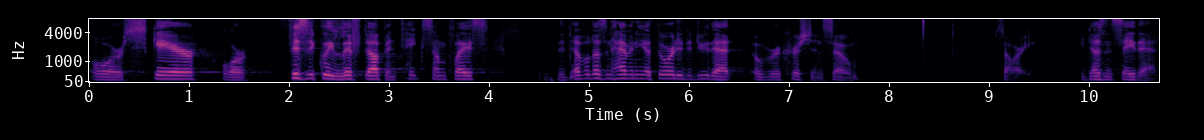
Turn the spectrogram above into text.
or scare or physically lift up and take someplace. The devil doesn't have any authority to do that over a Christian. So Sorry. He doesn't say that.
